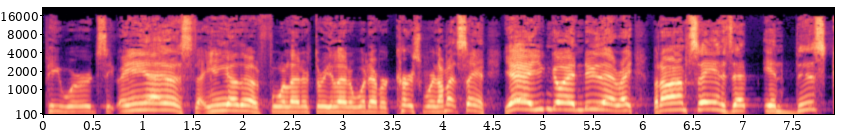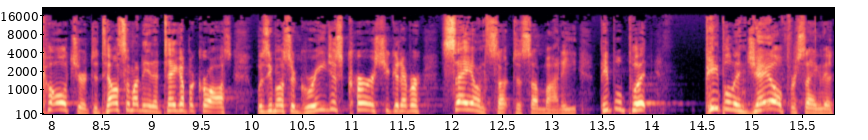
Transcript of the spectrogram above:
P word, C, any other stuff, any other four letter, three letter, whatever curse word. I'm not saying, yeah, you can go ahead and do that, right? But all I'm saying is that in this culture, to tell somebody to take up a cross was the most egregious curse you could ever say on to somebody. People put people in jail for saying this.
